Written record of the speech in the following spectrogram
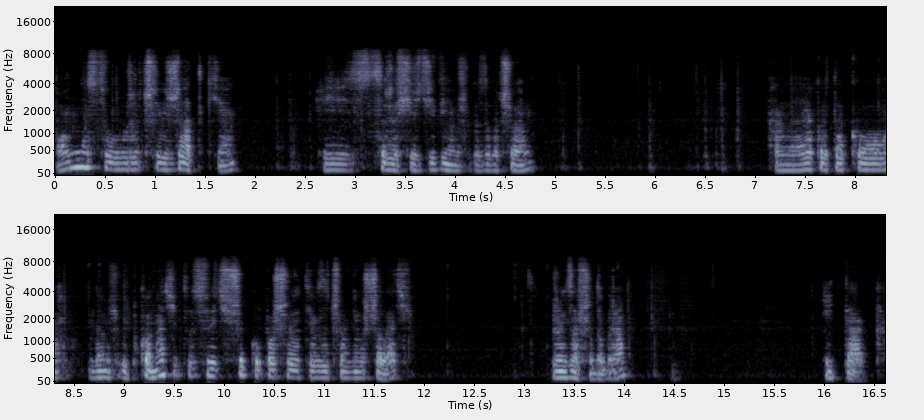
one są raczej rzadkie. I szczerze się zdziwiłem, że go zobaczyłem. Ale jako tako udało mi się go pokonać i dosyć szybko poszedł, jak zacząłem w niego strzelać. Może zawsze dobra. I tak,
